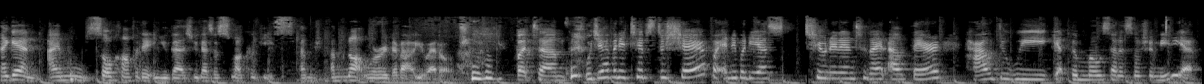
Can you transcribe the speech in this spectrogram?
Again, I'm so confident in you guys. You guys are smart cookies. I'm, I'm not worried about you at all. but um, would you have any tips to share for anybody else tuning in tonight out there? How do we get the most out of social media?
